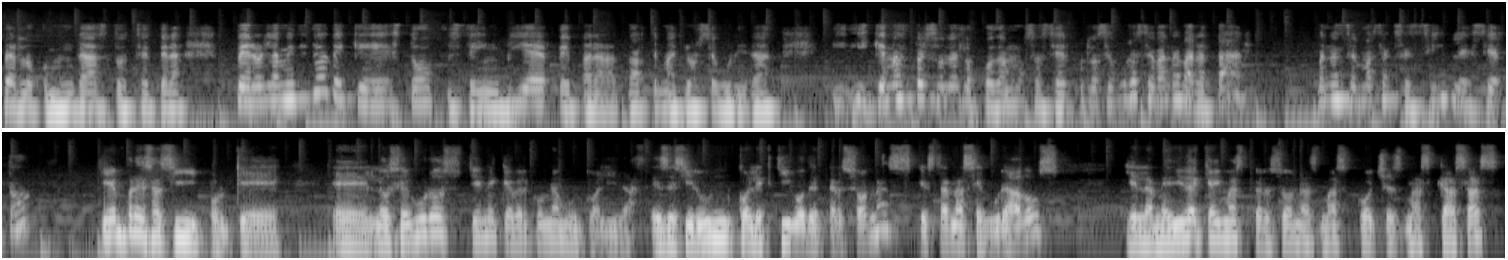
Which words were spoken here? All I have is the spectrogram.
verlo como un gasto, etcétera, pero en la medida de que esto se invierte para darte mayor seguridad y, que más personas lo podamos hacer, pues los seguros se van a abaratar, van a ser más accesibles, ¿cierto? Siempre es así, porque eh, los seguros tienen que ver con una mutualidad, es decir, un colectivo de personas que están asegurados y en la medida que hay más personas, más coches, más casas,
